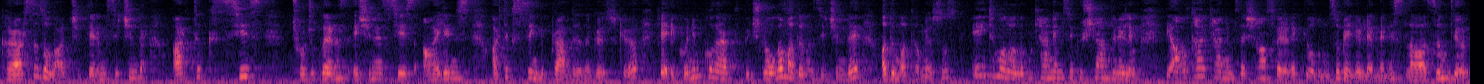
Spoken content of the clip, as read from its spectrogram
kararsız olan çiftlerimiz için de artık siz çocuklarınız, eşiniz, siz, aileniz artık sizin yıprandığını gözüküyor ve ekonomik olarak güçlü olamadığınız için de adım atamıyorsunuz. Eğitim alalım, kendimizi güçlendirelim. Bir 6 ay kendimize şans vererek yolumuzu belirlemeniz lazım diyorum.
